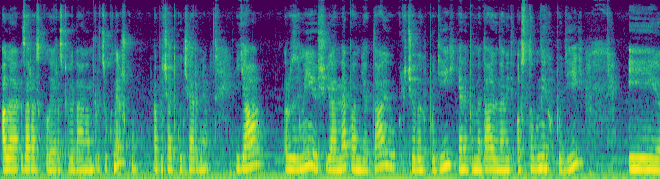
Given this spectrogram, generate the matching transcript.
Але зараз, коли я розповідаю вам про цю книжку на початку червня, я розумію, що я не пам'ятаю ключових подій, я не пам'ятаю навіть основних подій. І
